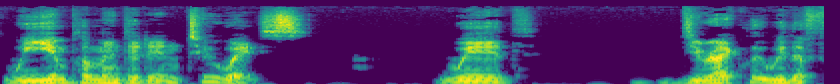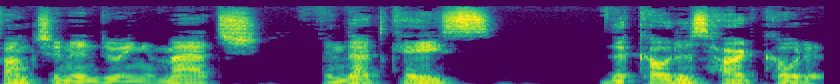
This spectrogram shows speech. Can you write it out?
we implement it in two ways, with directly with a function and doing a match. In that case, the code is hard coded,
